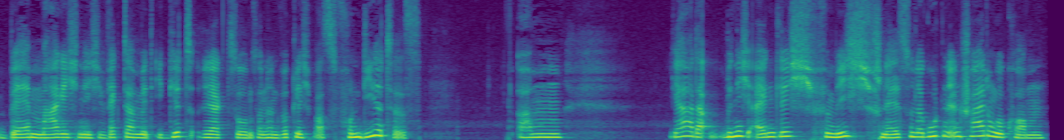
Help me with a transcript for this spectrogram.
Bäm, mag ich nicht, weg damit Igitt-Reaktion, sondern wirklich was Fundiertes. Ähm, ja, da bin ich eigentlich für mich schnell zu einer guten Entscheidung gekommen.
